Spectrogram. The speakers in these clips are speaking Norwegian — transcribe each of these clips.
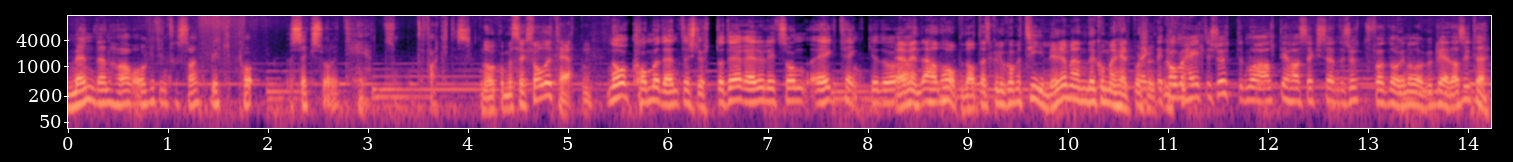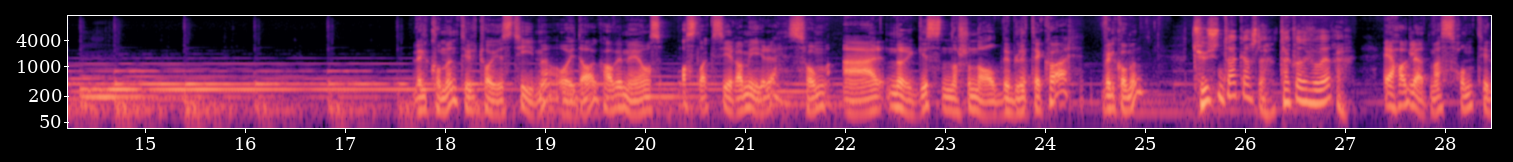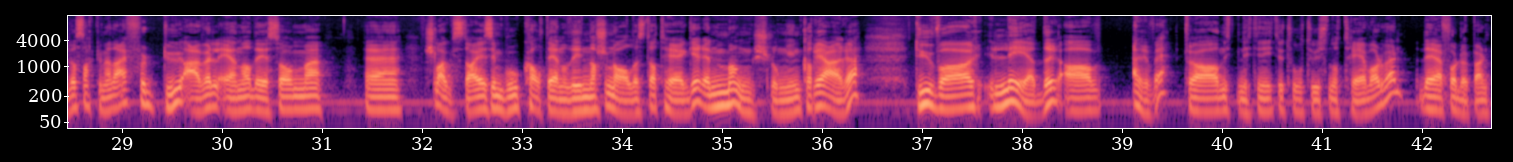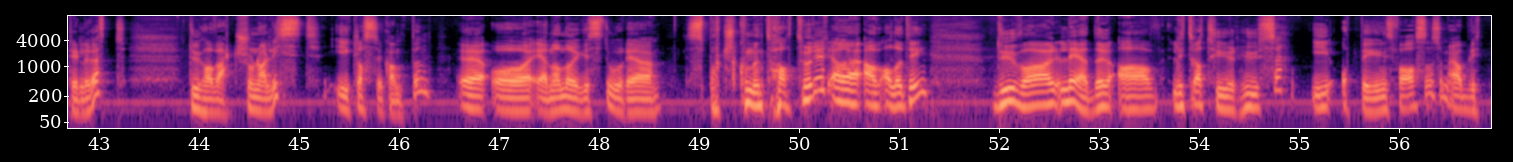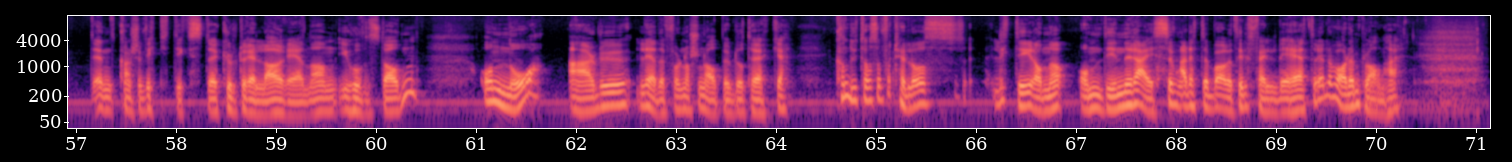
Men den har òg et interessant blikk på seksualitet, faktisk. Nå kommer seksualiteten. Nå kommer den til slutt. og der er det litt sånn, Jeg tenker da... Jeg, jeg hadde håpet at det skulle komme tidligere, men det kommer helt på Det, slutten. det kommer helt til slutt. Du må alltid ha sex til slutt for at noen har noe å glede seg til. Velkommen til Toyes time, og i dag har vi med oss Aslak Sira Myhre, som er Norges nasjonalbibliotekar. Velkommen. Tusen takk, Asle. Takk for at jeg får være her. Jeg har gledet meg sånn til å snakke med deg, for du er vel en av de som eh, Slagstad i sin bok kalte en av de nasjonale strateger. En mangslungen karriere. Du var leder av RV fra 1999 til 2003, var det vel. Det er forløperen til Rødt. Du har vært journalist i Klassekampen eh, og en av Norges store sportskommentatorer, av alle ting. Du var leder av Litteraturhuset i oppbyggingsfasen, som har blitt den kanskje viktigste kulturelle arenaen i hovedstaden. Og nå er du leder for Nasjonalbiblioteket. Kan du ta oss og fortelle oss litt om din reise? Er dette bare tilfeldigheter, eller var det en plan her?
